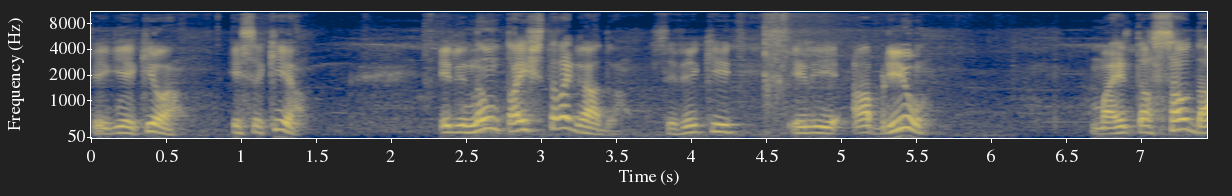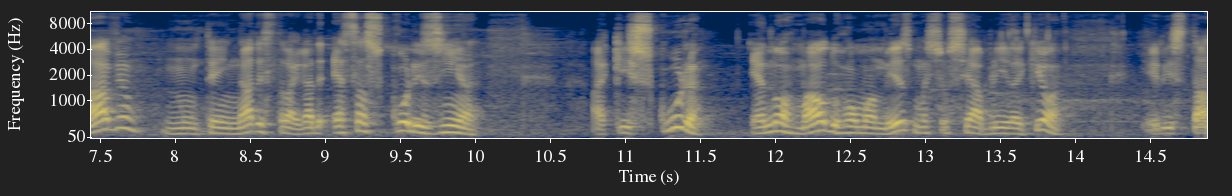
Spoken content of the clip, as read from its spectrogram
Peguei aqui, ó. Esse aqui, ó. Ele não tá estragado, ó. Você vê que ele abriu, mas ele tá saudável, não tem nada estragado. Essas coresinhas aqui escura, é normal do Roma mesmo, mas se você abrir aqui, ó, ele está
